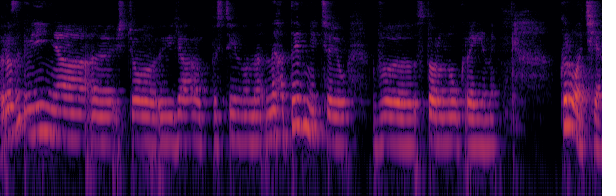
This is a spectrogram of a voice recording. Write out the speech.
розуміння, що я постійно не- негативнічаю в сторону України. Коротше,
